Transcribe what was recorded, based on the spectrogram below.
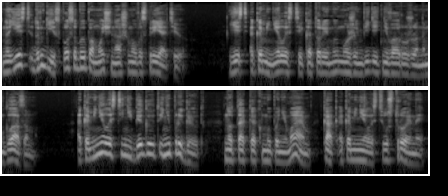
Но есть другие способы помочь нашему восприятию. Есть окаменелости, которые мы можем видеть невооруженным глазом. Окаменелости не бегают и не прыгают, но так как мы понимаем, как окаменелости устроены,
